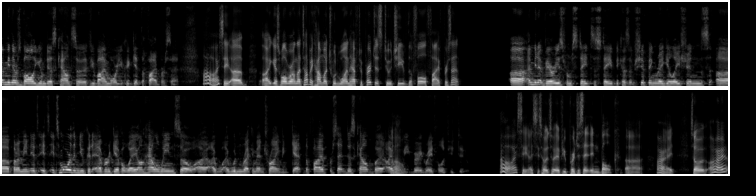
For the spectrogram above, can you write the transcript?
I mean, there's volume discounts, so if you buy more, you could get the five percent. Oh, I see. Uh, I guess while we're on that topic, how much would one have to purchase to achieve the full five percent? Uh, I mean, it varies from state to state because of shipping regulations. Uh, but I mean, it's it's it's more than you could ever give away on Halloween. So I I, I wouldn't recommend trying to get the five percent discount, but I oh. would be very grateful if you do. Oh, I see. I see. So, so if you purchase it in bulk, uh, all right. So, all right,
